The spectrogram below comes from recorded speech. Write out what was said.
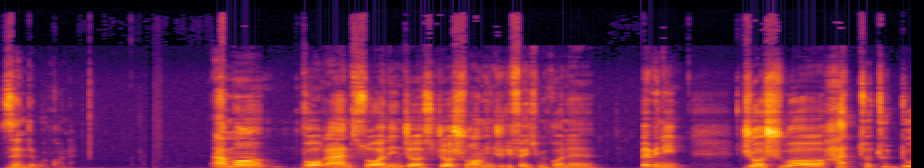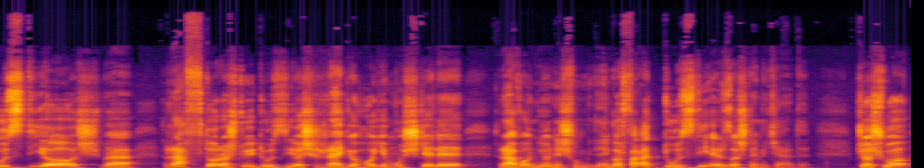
زنده بکنه. اما واقعا سوال اینجاست. جاشوا هم اینجوری فکر می‌کنه. ببینید جاشوا حتی تو دزدیاش و رفتاراش توی دزدیاش رگه های مشکل روانی رو نشون میده. انگار فقط دزدی ارزاش نمی‌کرده. جاشوا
